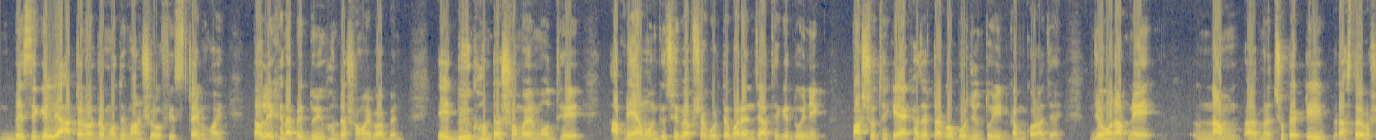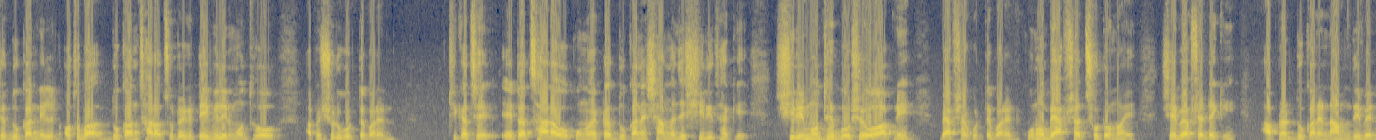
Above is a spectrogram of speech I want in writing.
বেসিক্যালি আটটা নটার মধ্যে মানুষের অফিস টাইম হয়। তাহলে এখানে আপনি দুই ঘণ্টা সময় পাবেন। এই দুই ঘণ্টা সময়ের মধ্যে আপনি এমন কিছু ব্যবসা করতে পারেন, যা থেকে দৈনিক পাঁচশো থেকে এক হাজার টাকা পর্যন্ত ইনকাম করা যায়। যেমন আপনি নাম মানে ছোট একটি রাস্তার পাশে দোকান নিলেন, অথবা দোকান ছাড়া ছোট একটি টেবিলের মধ্যেও আপনি শুরু করতে পারেন। ঠিক আছে? এটা ছাড়াও কোনো একটা দোকানের সামনে যে সিঁড়ি থাকে, সিঁড়ির মধ্যে বসেও আপনি ব্যবসা করতে পারেন। কোনো ব্যবসা ছোট নয়। সেই ব্যবসাটা কি? আপনার দোকানের নাম দিবেন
